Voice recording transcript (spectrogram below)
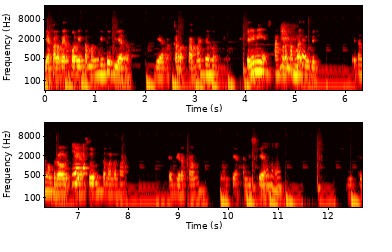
Ya kalau nelponin temen gitu biar biar kerekam aja lah jadi ini aku rekam batu deh kita ngobrol yeah. via zoom teman-teman. Dan direkam nanti akan di share mm -hmm. gitu.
